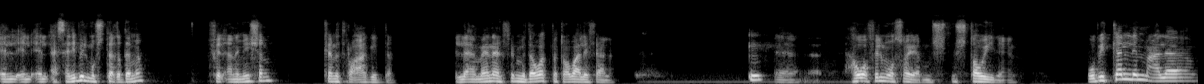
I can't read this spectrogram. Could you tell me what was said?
ال ال الأساليب المستخدمة في ال animation كانت رائعة جدا. للأمانة الفيلم دوت متعوب عليه فعلا. آه، هو فيلم قصير مش مش طويل يعني. وبيتكلم على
